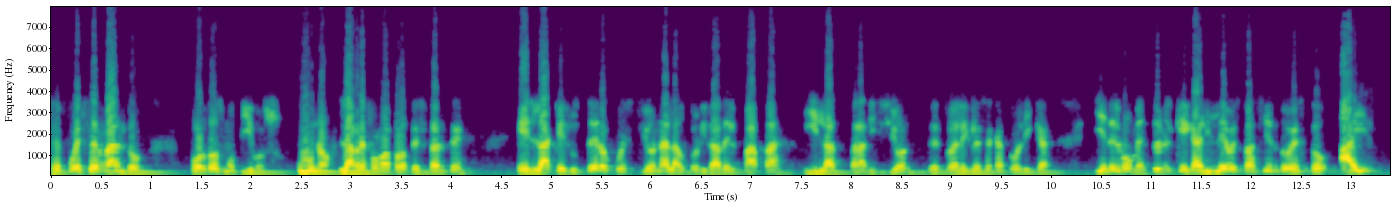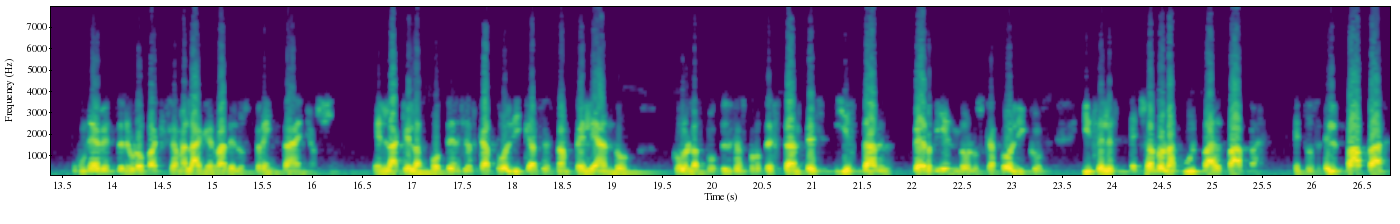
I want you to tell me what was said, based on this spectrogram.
se fue cerrando por dos motivos. Uno, la reforma protestante, en la que Lutero cuestiona la autoridad del Papa y la tradición dentro de la Iglesia Católica, y en el momento en el que Galileo está haciendo esto, hay un evento en Europa que se llama la Guerra de los 30 años, en la que las potencias católicas están peleando con las potencias protestantes y están perdiendo los católicos y se les está echando la culpa al Papa. Entonces el Papa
